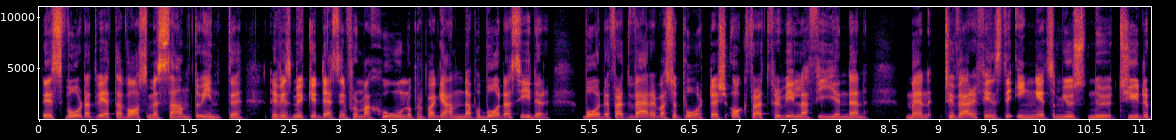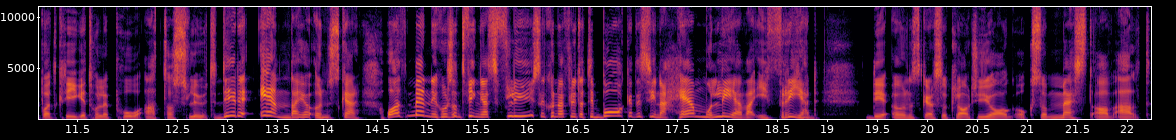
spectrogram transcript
Det är svårt att veta vad som är sant och inte. Det finns mycket desinformation och propaganda på båda sidor, både för att värva supporters och för att förvilla fienden. Men tyvärr finns det inget som just nu tyder på att kriget håller på att ta slut. Det är det enda jag önskar och att människor som tvingas fly ska kunna flytta tillbaka till sina hem och leva i fred. Det önskar såklart jag också mest av allt.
